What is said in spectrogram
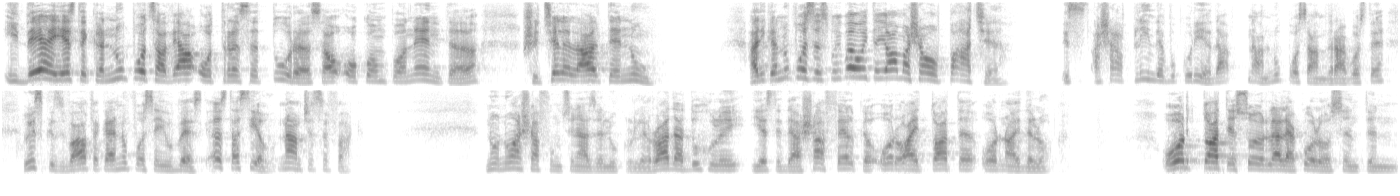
Ideea este că nu poți avea o trăsătură sau o componentă și celelalte nu. Adică nu poți să spui, bă, uite, eu am așa o pace, e așa plin de bucurie, dar na, nu pot să am dragoste, îs câțiva pe care nu pot să iubesc. Ăsta sunt eu, n-am ce să fac. Nu, nu așa funcționează lucrurile. Roada Duhului este de așa fel că ori o ai toată, ori nu ai deloc. Ori toate soiurile alea acolo sunt în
